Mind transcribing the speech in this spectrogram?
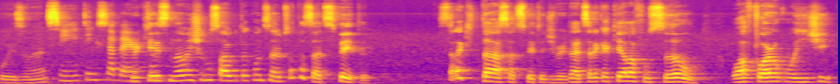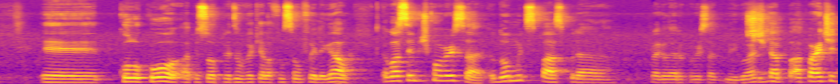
coisa, né? Sim, tem que ser aberto. Porque senão a gente não sabe o que está acontecendo. A pessoa está satisfeita? Será que está satisfeita de verdade? Será que aquela função ou a forma como a gente é, colocou a pessoa para desenvolver aquela função foi legal? Eu gosto sempre de conversar. Eu dou muito espaço para pra galera conversar comigo. Eu acho que a, a, parte.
